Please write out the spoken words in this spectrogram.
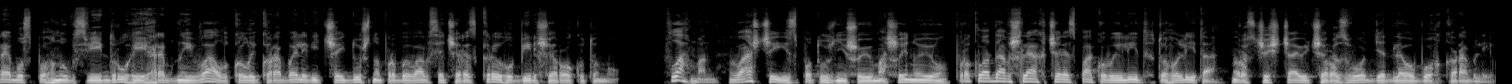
Ребус погнув свій другий гребний вал, коли корабель відчайдушно пробивався через кригу більше року тому. Флагман, важчий із потужнішою машиною, прокладав шлях через паковий лід того літа, розчищаючи розводдя для обох кораблів.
